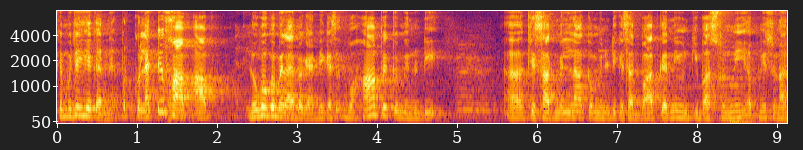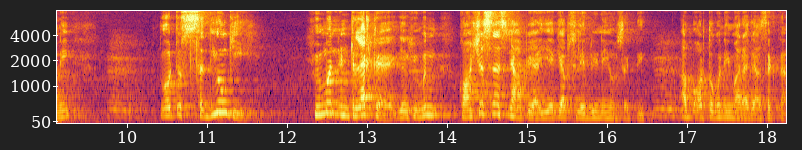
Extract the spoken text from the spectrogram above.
کہ مجھے یہ کرنا ہے پر کولیکٹیو خواب آپ لوگوں کو ملائے بغیر نہیں کیسے وہاں پہ کمیونٹی کے ساتھ ملنا کمیونٹی کے ساتھ بات کرنی ان کی بات سننی اپنی سنانی اور جو صدیوں کی ہیومن انٹلیکٹ ہے یا ہیومن کانشیسنیس جہاں پہ آئی ہے کہ اب سلیوری نہیں ہو سکتی اب عورتوں کو نہیں مارا جا سکتا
